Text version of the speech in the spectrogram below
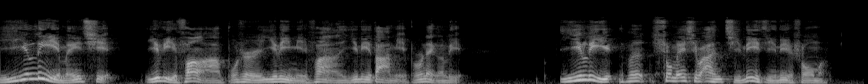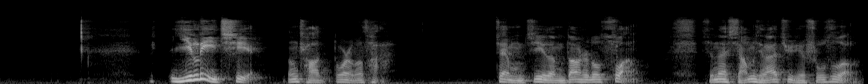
一粒煤气一立方啊，不是一粒米饭一粒大米，不是那个粒，一粒不收煤气不按几粒几粒收吗？一粒气能炒多少个菜？这我们记得，我们当时都算了，现在想不起来具体数字了，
